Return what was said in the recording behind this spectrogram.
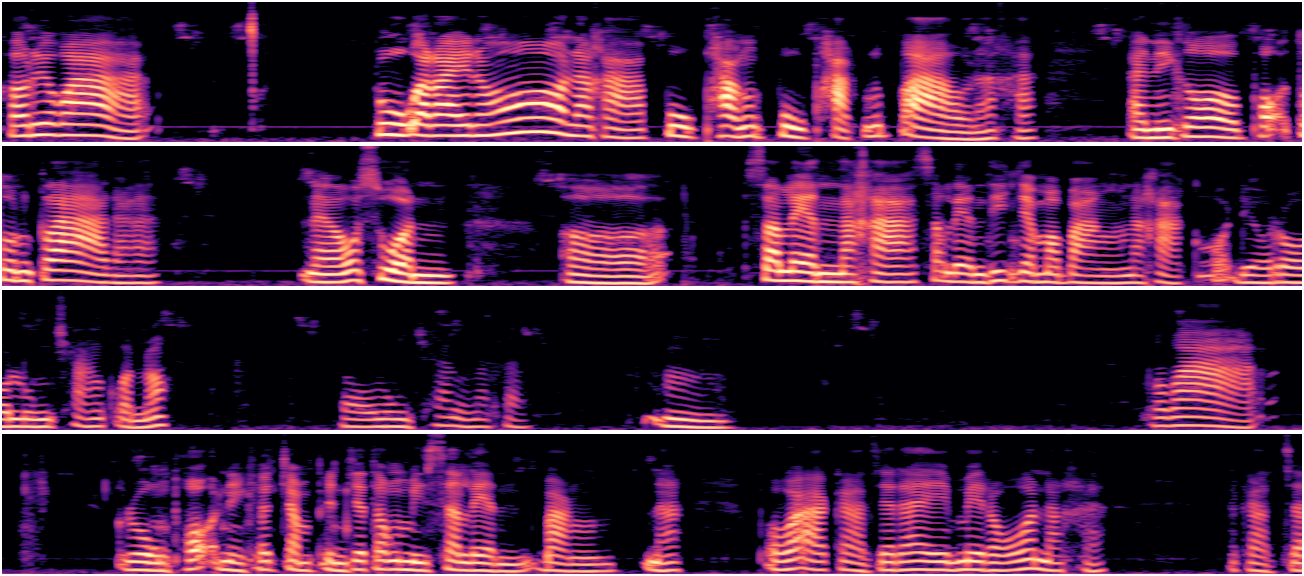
เขาเรียกว่า ปลูกอะไรเนาะนะคะ ปลูกพังปลูกผักหรือเปล่านะคะ อันนี้ก็เพาะต้นกล้านะคะ แล้วส่วนเอ่อสแลนนะคะสแลนที่จะมาบังนะคะ ก็เดี๋ยวรอลุงช่างก่อนเนาะรอลุงช่างนะคะ อืม เพราะว่าโรงเพาะนี่เขาจำเป็นจะต้องมีสแลนบังนะ เพราะว่าอากาศจะได้ไม่ร้อนนะคะ อากาศจะ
